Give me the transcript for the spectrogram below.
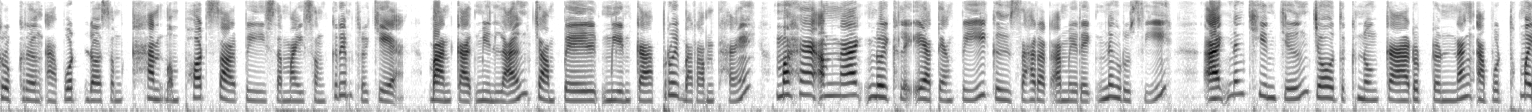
គ្រប់គ្រងអាវុធដ៏សំខាន់បំផុតសល់ពីសម័យសង្គ្រាមត្រជាក់ បានកើតមានឡើងចំពេលមានការព្រួយបារម្ភថាមហាអំណាចនុយក្លេអ៊ែរទាំងពីរគឺសហរដ្ឋអាមេរិកនិងរុស្ស៊ីអាចនឹងឈានជើងចូលទៅក្នុងការរត់ប្រណាំងអាវុធថ្មី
